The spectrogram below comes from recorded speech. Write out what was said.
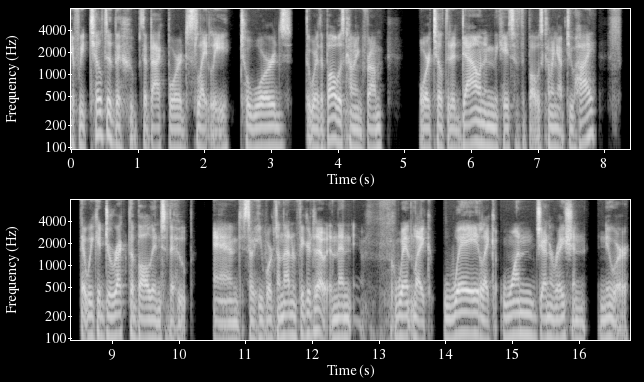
If we tilted the hoop, the backboard slightly towards the, where the ball was coming from, or tilted it down in the case if the ball was coming up too high, that we could direct the ball into the hoop. And so he worked on that and figured it out. And then went like way like one generation newer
